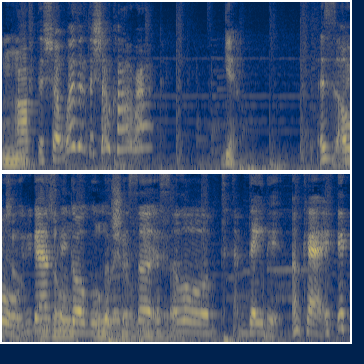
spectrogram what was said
Mm-hmm. off the show. Wasn't the show called Roc? yeah, It's old. so. You guys It's can old- go Google it. show, it's a yeah. it's a little dated. Okay.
